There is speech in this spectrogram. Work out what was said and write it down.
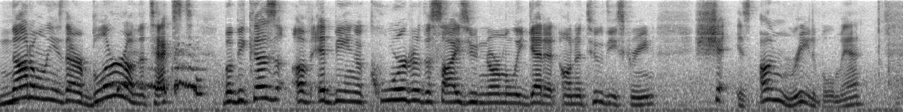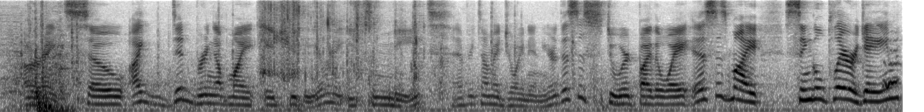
not only is there a blur on the text, but because of it being a quarter the size you'd normally get it on a 2D screen, shit is unreadable, man. Alright, so I did bring up my HUD. I'm gonna eat some meat every time I join in here. This is Stuart, by the way. This is my single-player game,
